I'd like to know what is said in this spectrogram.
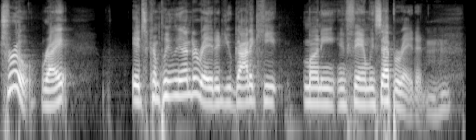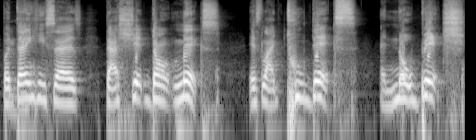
True, right? It's completely underrated. You got to keep money and family separated. Mhm. But then he says that shit don't mix. It's like two dicks and no bitch.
